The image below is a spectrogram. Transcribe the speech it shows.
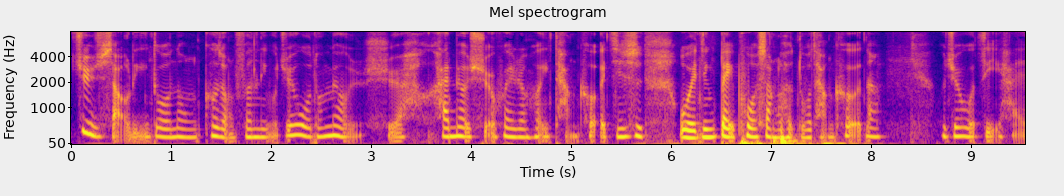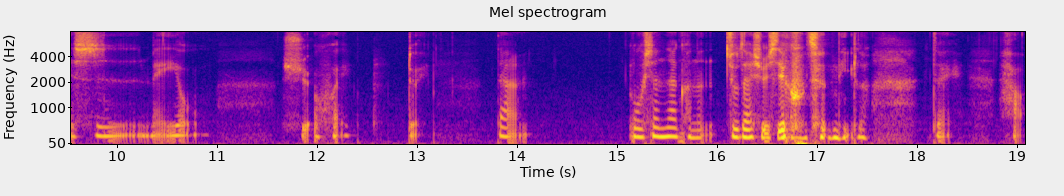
聚少离多那种各种分离，我觉得我都没有学，还没有学会任何一堂课。即使我已经被迫上了很多堂课，那我觉得我自己还是没有学会。对，但我现在可能就在学习过程里了。对，好，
